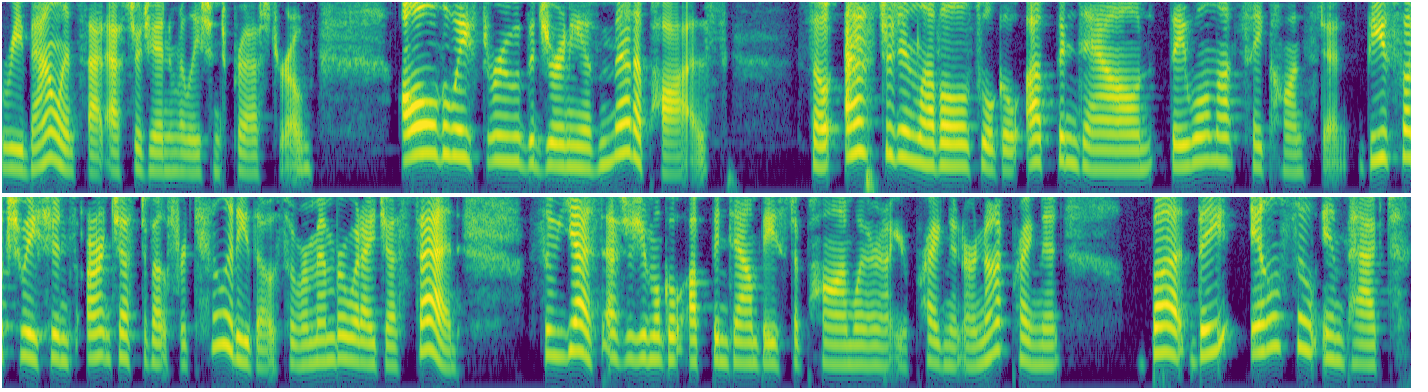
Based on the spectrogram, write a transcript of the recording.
rebalance that estrogen in relation to progesterone, all the way through the journey of menopause. So, estrogen levels will go up and down. They will not stay constant. These fluctuations aren't just about fertility, though. So, remember what I just said. So, yes, estrogen will go up and down based upon whether or not you're pregnant or not pregnant, but they also impact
